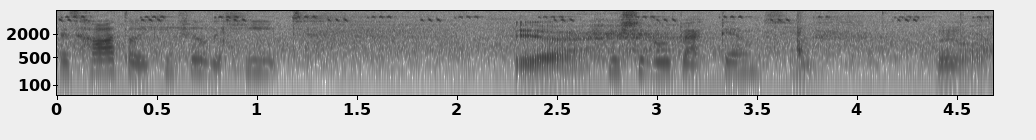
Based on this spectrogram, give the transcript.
It's hot though, you can feel the heat. Yeah. We should go back down soon. We will.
